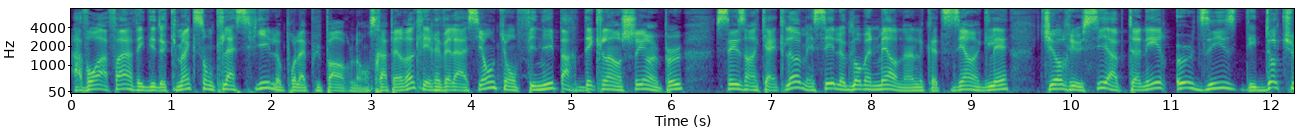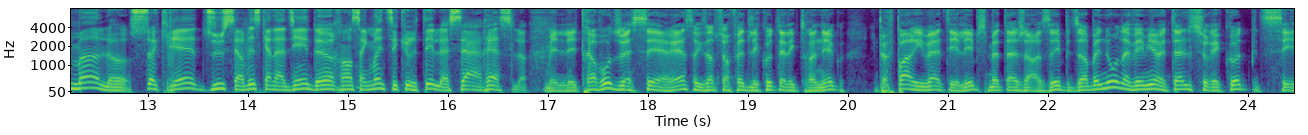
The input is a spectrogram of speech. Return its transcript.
avoir affaire avec des documents qui sont classifiés là, pour la plupart. Là. On se rappellera que les révélations qui ont fini par déclencher un peu ces enquêtes-là, mais c'est le Globe and Mail, hein, le quotidien anglais, qui a réussi à obtenir, eux disent, des documents là, secrets du Service canadien de renseignement et de sécurité, le CRS. Là. Mais les travaux du SCRS, par exemple, si on fait de l'écoute électronique, ils peuvent pas arriver à la télé puis se mettre à jaser puis dire ben nous on avait mis un tel sur écoute puis c'est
